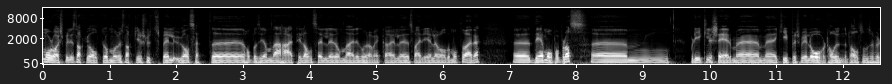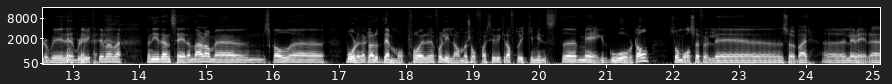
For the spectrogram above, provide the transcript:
Målvaktspillet snakker vi alltid om når vi snakker sluttspill, uansett håper jeg, om det er her til lands eller om det er i Nord-Amerika eller Sverige eller hva det måtte være. Uh, det må på plass. Uh, blir klisjeer med, med keeperspill og overtall undertall, som selvfølgelig blir, blir viktig. Men, men, i den serien der, da, med skal uh, Vålerenga klare å demme opp for, for Lillehammers offensive kraft, og ikke minst uh, meget gode overtall, så må selvfølgelig Søberg levere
